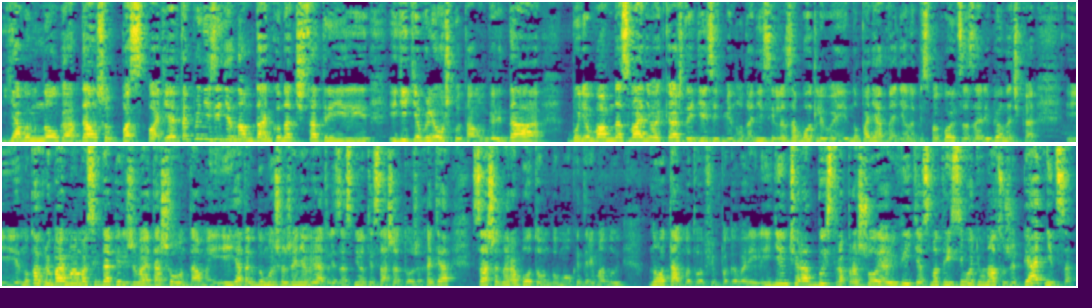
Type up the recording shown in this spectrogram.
я бы много отдал, чтобы поспать. Я говорю, так принесите нам Даньку на часа три, идите в лёжку там. Он говорит, да, будем вам названивать каждые 10 минут. Они сильно заботливые, ну, понятное дело, беспокоятся за ребеночка. И, ну, как любая мама всегда переживает, а что он там. И, и я так думаю, что Женя вряд ли заснет, и Саша тоже. Хотя Саша на работу, он бы мог и дремануть. Ну, вот так вот, в общем, поговорили. И день вчера быстро прошел. Я говорю, Витя, смотри, сегодня у нас уже пятница.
